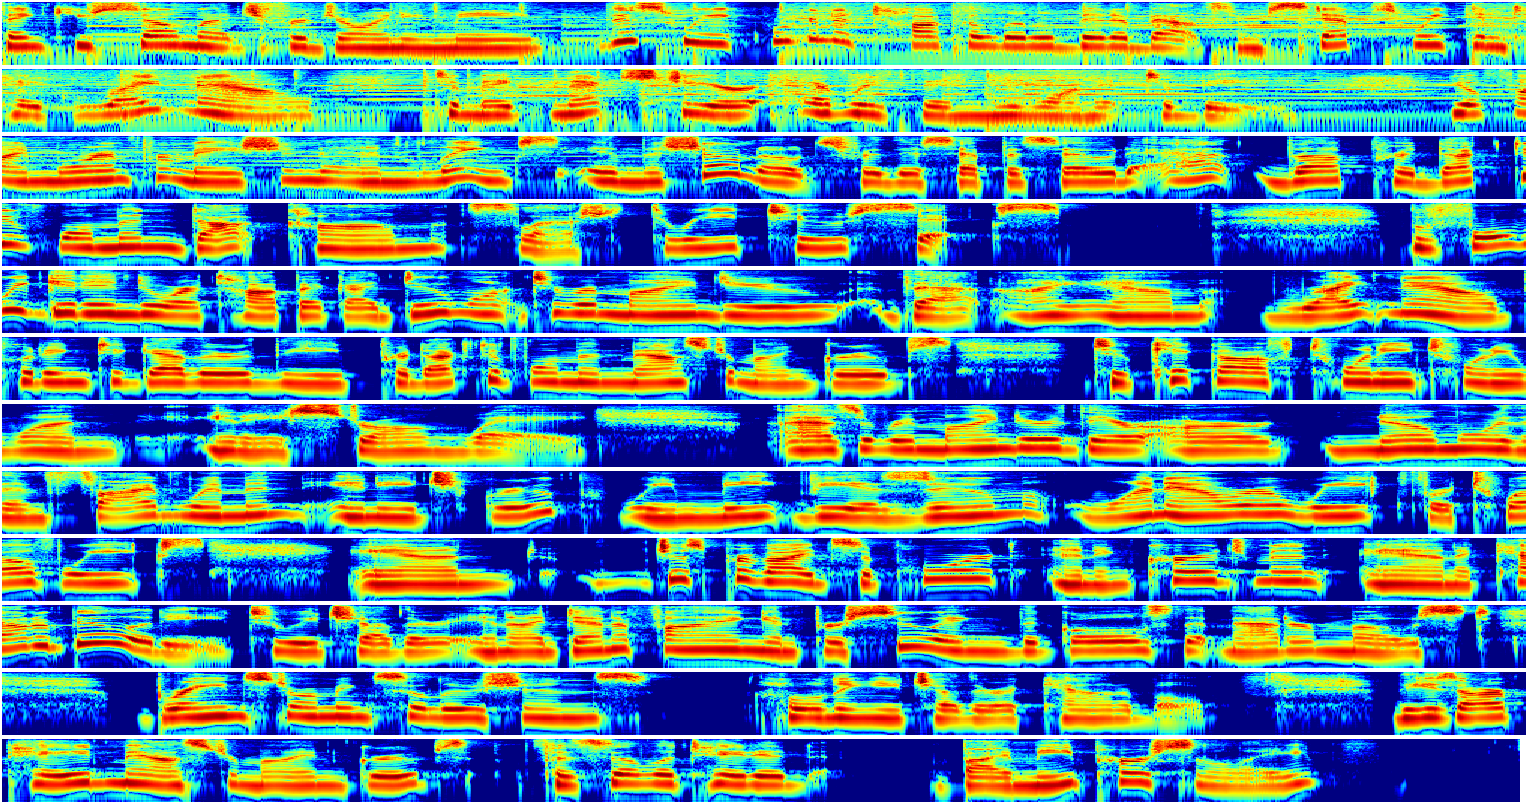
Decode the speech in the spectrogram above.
Thank you so much for joining me. This week, we're going to talk a little bit about some steps we can take right now to make next year everything you want it to be. You'll find more information and links in the show notes for this episode at theproductivewoman.com slash 326. Before we get into our topic, I do want to remind you that I am right now putting together the Productive Woman Mastermind groups to kick off 2021 in a strong way. As a reminder, there are no more than five women in each group. We meet via Zoom one hour a week for 12 weeks and just provide support and encouragement and accountability to each other in identifying and pursuing the goals that matter most, brainstorming solutions, holding each other accountable. These are paid mastermind groups facilitated by me personally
